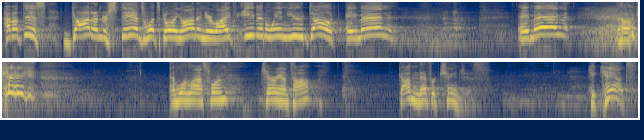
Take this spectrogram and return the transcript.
How about this? God understands what's going on in your life even when you don't. Amen? Amen? Amen. Okay. And one last one cherry on top God never changes. He can't.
